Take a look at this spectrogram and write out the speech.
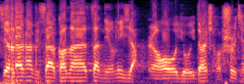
接着来看比赛，刚才暂停了一下，然后有一点小事情。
